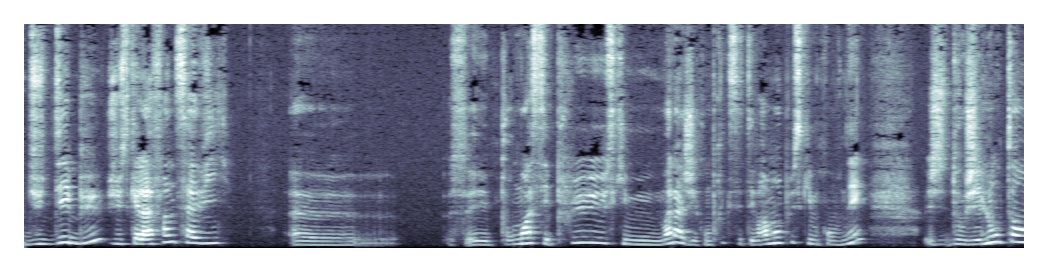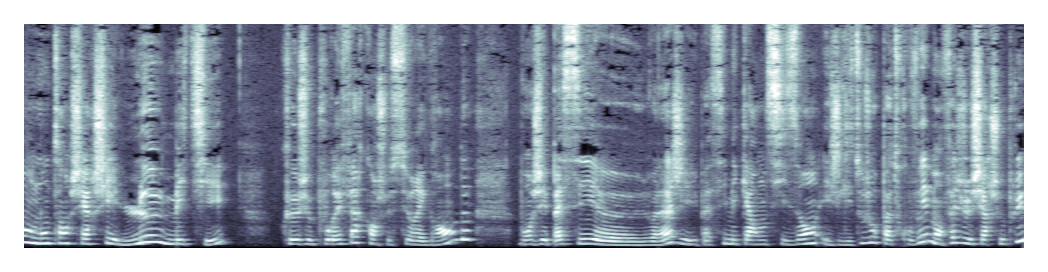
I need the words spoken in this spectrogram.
du début jusqu'à la fin de sa vie. Euh, pour moi, c'est plus ce qui me. Voilà, j'ai compris que c'était vraiment plus ce qui me convenait. Donc j'ai longtemps, longtemps cherché le métier que je pourrais faire quand je serai grande. Bon, j'ai passé, euh, voilà, j'ai passé mes 46 ans et je l'ai toujours pas trouvé, mais en fait, je le cherche plus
